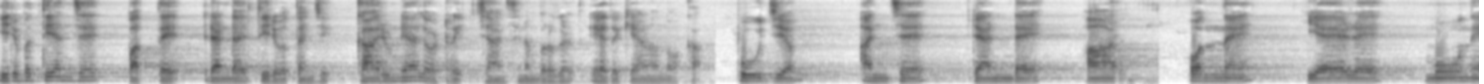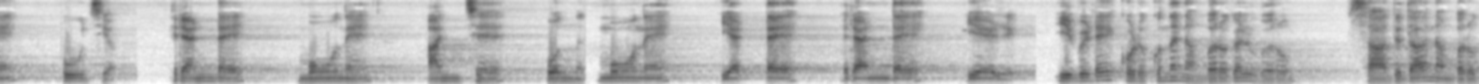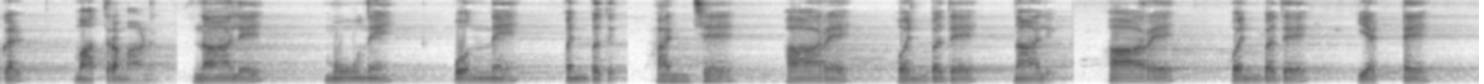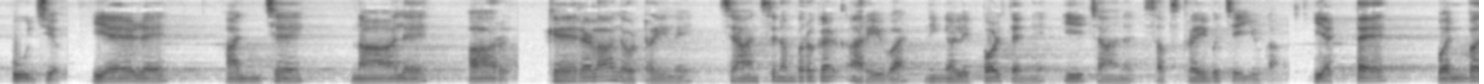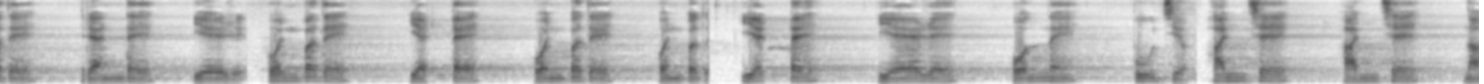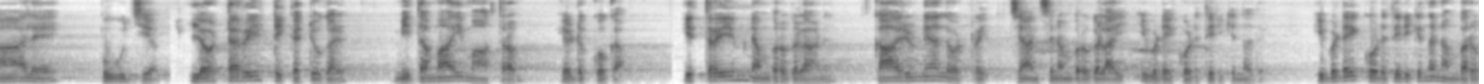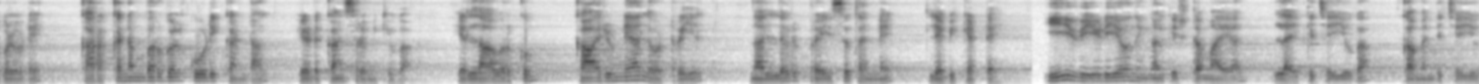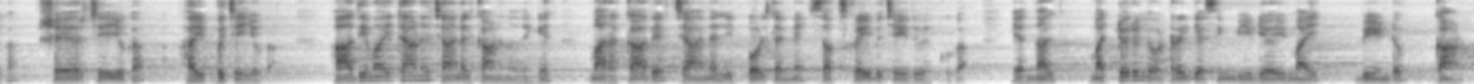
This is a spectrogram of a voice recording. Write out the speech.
ഇരുപത്തിയഞ്ച് പത്ത് രണ്ടായിരത്തി ഇരുപത്തഞ്ച് കാരുണ്യ ലോട്ടറി ചാൻസ് നമ്പറുകൾ ഏതൊക്കെയാണെന്ന് നോക്കാം. പൂജ്യം അഞ്ച് രണ്ട് ആറ് ഒന്ന് ഏഴ് മൂന്ന് പൂജ്യം രണ്ട് മൂന്ന് അഞ്ച് ഒന്ന് മൂന്ന് എട്ട് രണ്ട് ഏഴ്. ഇവിടെ കൊടുക്കുന്ന നമ്പറുകൾ വെറും സാധ്യതാ നമ്പറുകൾ മാത്രമാണ്. നാല് മൂന്ന് ഒന്ന് ഒൻപത്. അഞ്ച് ആറ് ഒൻപത് നാല്. ആറ് ഒൻപത് എട്ട് പൂജ്യം. ഏഴ് അഞ്ച് നാല് ആറ്. കേരള ലോട്ടറിയിലെ ചാൻസ് നമ്പറുകൾ അറിയുവാൻ നിങ്ങൾ ഇപ്പോൾ തന്നെ ഈ ചാനൽ സബ്സ്ക്രൈബ് ചെയ്യുക. എട്ട് ഒൻപത് രണ്ട് ഏഴ്. ഒൻപത് എട്ട് ഒൻപത് ഒൻപത്. എട്ട് ഏഴ് ഒന്ന് പൂജ്യം. അഞ്ച് അഞ്ച് നാല് പൂജ്യം. ലോട്ടറി ടിക്കറ്റുകൾ മിതമായി മാത്രം എടുക്കുക. ഇത്രയും നമ്പറുകളാണ് കാരുണ്യ ലോട്ടറി ചാൻസ് നമ്പറുകളായി ഇവിടെ കൊടുത്തിരിക്കുന്നത്. ഇവിടെ കൊടുത്തിരിക്കുന്ന നമ്പറുകളുടെ കറക്ക നമ്പറുകൾ കൂടി കണ്ടാൽ എടുക്കാൻ ശ്രമിക്കുക. എല്ലാവർക്കും കാരുണ്യ ലോട്ടറിയിൽ നല്ലൊരു പ്രൈസ് തന്നെ ലഭിക്കട്ടെ. ഈ വീഡിയോ നിങ്ങൾക്കിഷ്ടമായാൽ ലൈക്ക് ചെയ്യുക കമന്റ് ചെയ്യുക ഷെയർ ചെയ്യുക ഹൈപ്പ് ചെയ്യുക. ആദ്യമായിട്ടാണ് ചാനൽ കാണുന്നതെങ്കിൽ മറക്കാതെ ചാനൽ ഇപ്പോൾ തന്നെ സബ്സ്ക്രൈബ് ചെയ്തു വെക്കുക. എന്നാൽ മറ്റൊരു ലോട്ടറി ഗസിംഗ് വീഡിയോയുമായി വീണ്ടും കാണും.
